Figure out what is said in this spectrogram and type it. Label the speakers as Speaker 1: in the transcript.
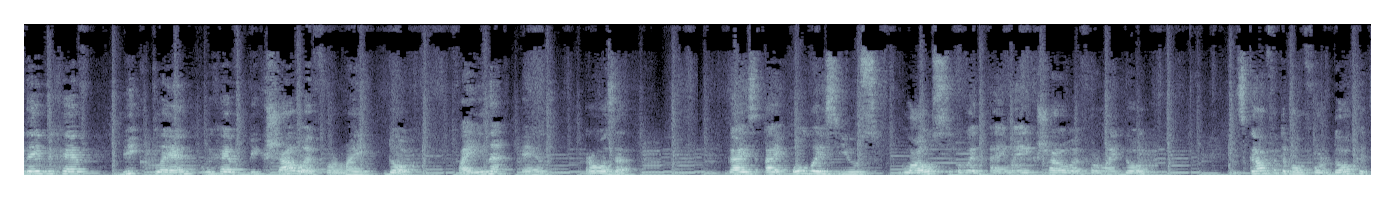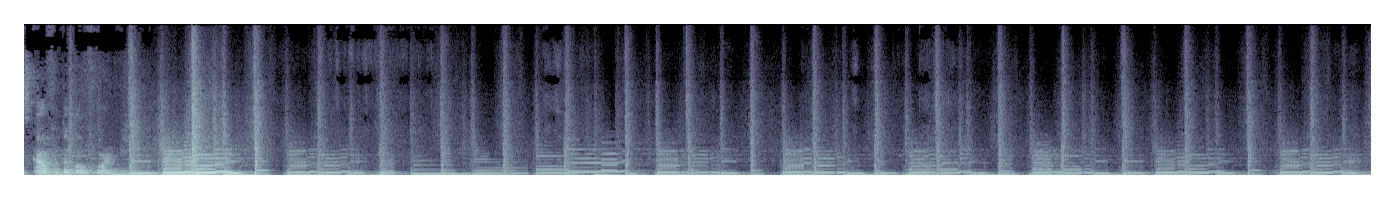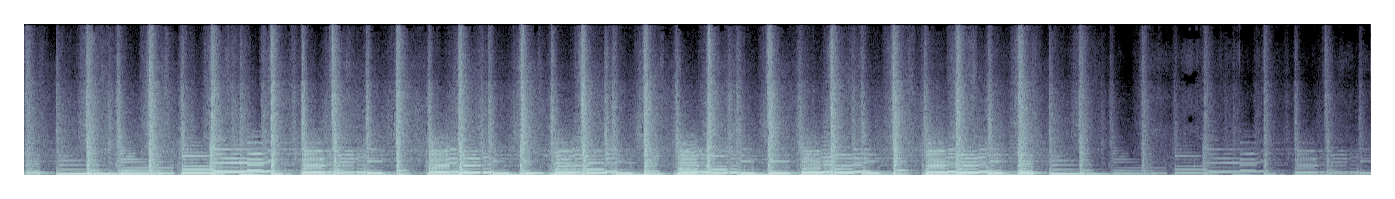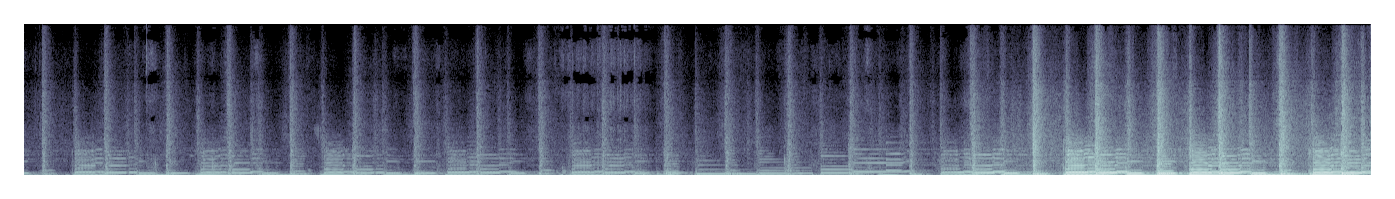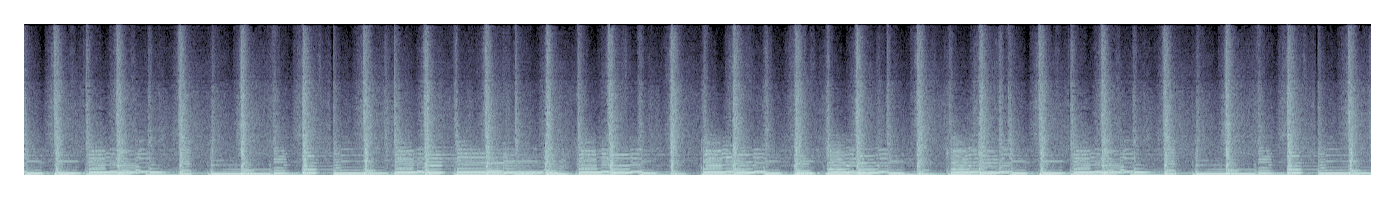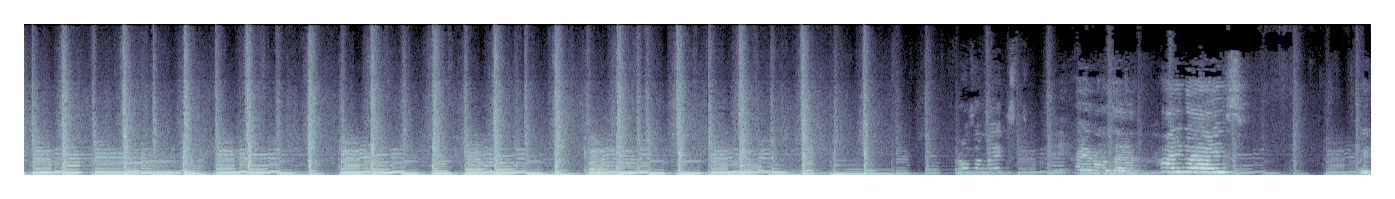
Speaker 1: today we have big plan. We have big shower for my dog, Faina and Rosa. Guys, I always use gloves when I make shower for my dog. It's comfortable for dog, it's comfortable for me.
